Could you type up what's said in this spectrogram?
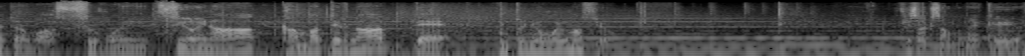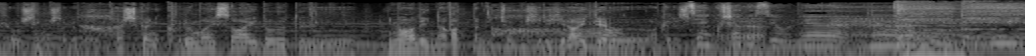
えたらわすごい強いな頑張ってるなって本当に思いますよ。池崎さんもね敬意を表してましたけど確かに車椅子アイドルという今までになかった道を切り開いてるわけですよね。先駆者ですよね。ね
